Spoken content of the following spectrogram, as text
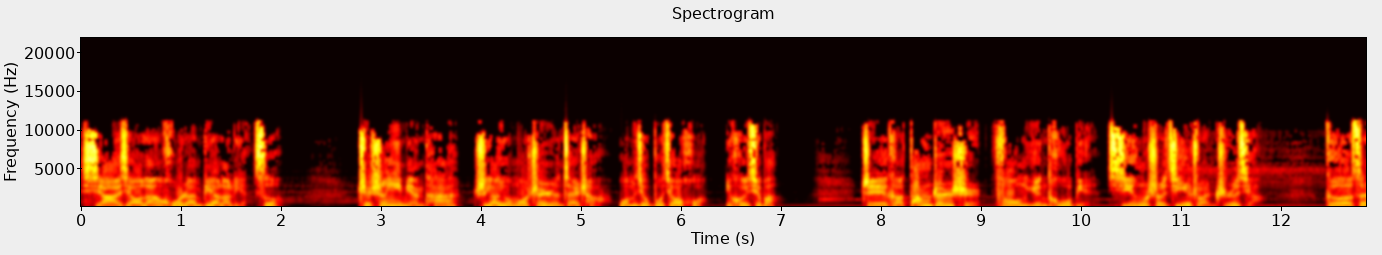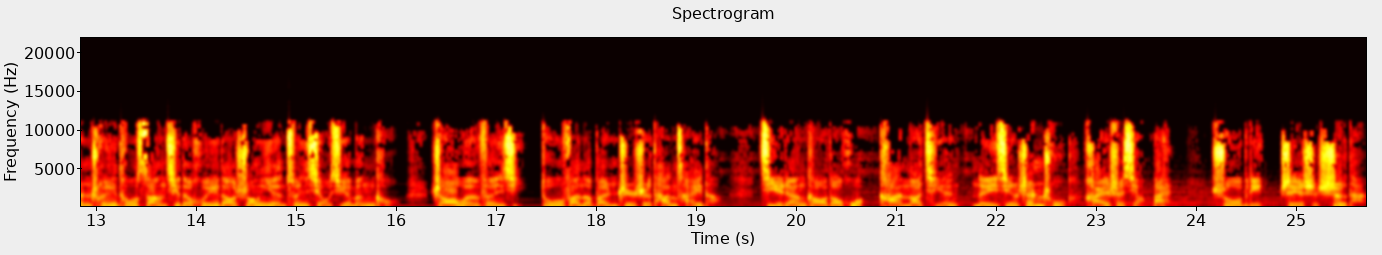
夏小兰忽然变了脸色，这生意免谈，只要有陌生人在场，我们就不交货。你回去吧。这可当真是风云突变，形势急转直下。葛森垂头丧气的回到双燕村小学门口。赵文分析，毒贩的本质是贪财的，既然搞到货，看那钱，内心深处还是想卖，说不定这是试探。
